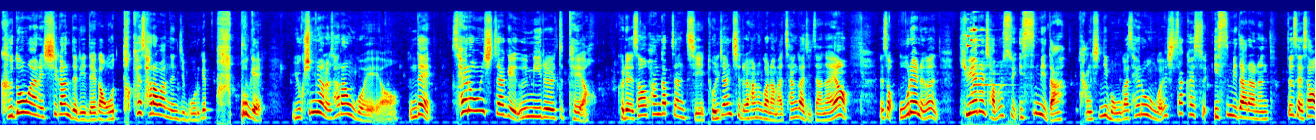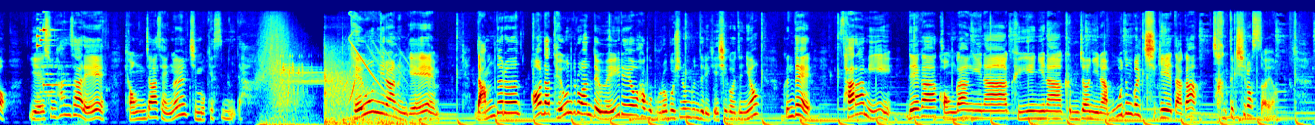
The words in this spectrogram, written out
그동안의 시간들이 내가 어떻게 살아왔는지 모르게 바쁘게 60년을 살아온 거예요. 근데 새로운 시작의 의미를 뜻해요. 그래서 환갑잔치, 돌잔치를 하는 거나 마찬가지잖아요. 그래서 올해는 기회를 잡을 수 있습니다. 당신이 뭔가 새로운 걸 시작할 수 있습니다라는 뜻에서 61살의 경자생을 지목했습니다. 대운이라는 게 남들은 어, 나 대운 들어왔는데 왜 이래요? 하고 물어보시는 분들이 계시거든요. 근데 사람이 내가 건강이나 귀인이나 금전이나 모든 걸 지게에다가 잔뜩 실었어요.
